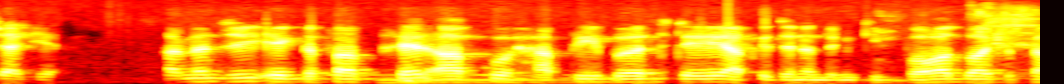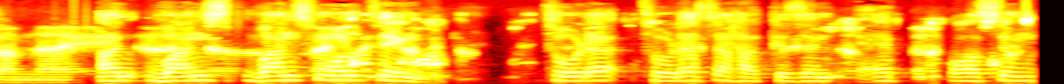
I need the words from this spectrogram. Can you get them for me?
चलिए हरमन जी एक दफ़ा फिर आपको हैप्पी बर्थडे आपके जन्मदिन की बहुत बहुत शुभकामनाएँ one small thing, थोड़ा थोड़ा सा हक is an ep- awesome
